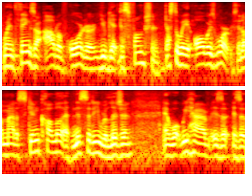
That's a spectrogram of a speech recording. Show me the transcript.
when things are out of order, you get dysfunction. That's the way it always works. It don't matter skin color, ethnicity, religion. And what we have is a, is a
